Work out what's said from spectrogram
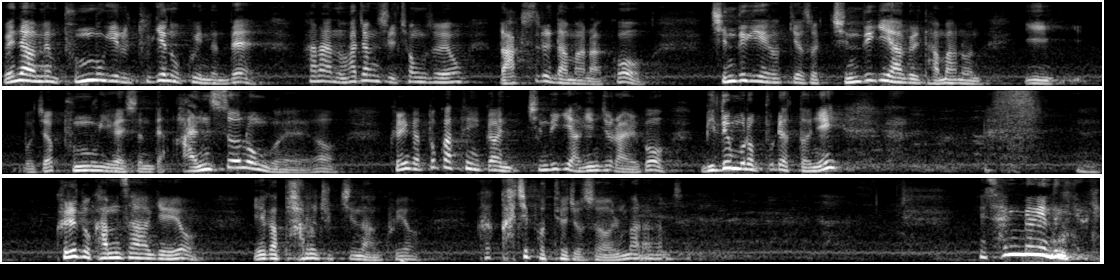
왜냐하면 분무기를 두 개 놓고 있는데 하나는 화장실 청소용 락스를 담아놨고 진드기가 껴서 진드기 약을 담아놓은 이 뭐죠 분무기가 있었는데 안 써놓은 거예요. 그러니까 똑같으니까 진드기 약인 줄 알고 믿음으로 뿌렸더니 그래도 감사하게요. 얘가 바로 죽지는 않고요. 끝까지 버텨줘서 얼마나 감사해요. 이 생명의 능력이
